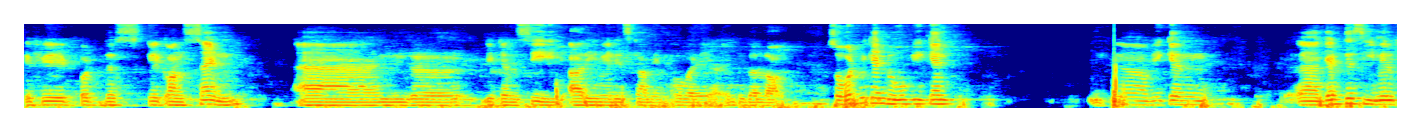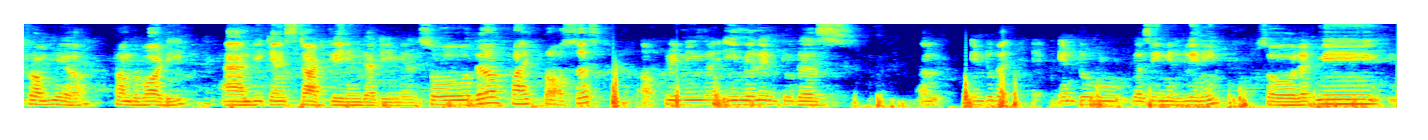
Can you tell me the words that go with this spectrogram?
if we put this click on send and uh, you can see our email is coming over here into the log. So what we can do we can uh, we can uh, get this email from here from the body and we can start cleaning that email. So there are five process of cleaning the email into this uh, into the into this email cleaning so let me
